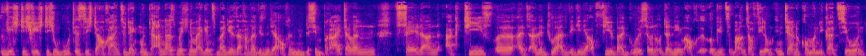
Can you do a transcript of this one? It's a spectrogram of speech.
wichtig, richtig und gut ist, sich da auch reinzudenken. Und anders möchte ich nochmal ergänzen bei dir, Sache, weil wir sind ja auch in ein bisschen breiteren Feldern aktiv äh, als Agentur. Also wir gehen ja auch viel bei größeren Unternehmen, auch äh, geht es bei uns auch viel um interne Kommunikation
